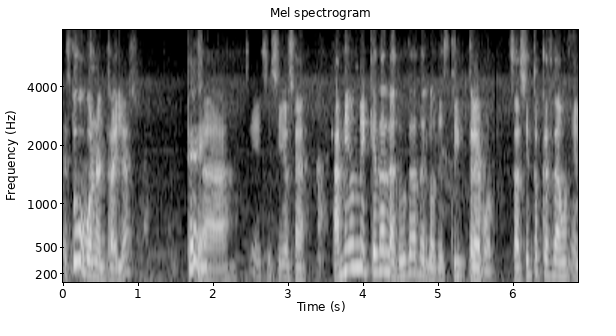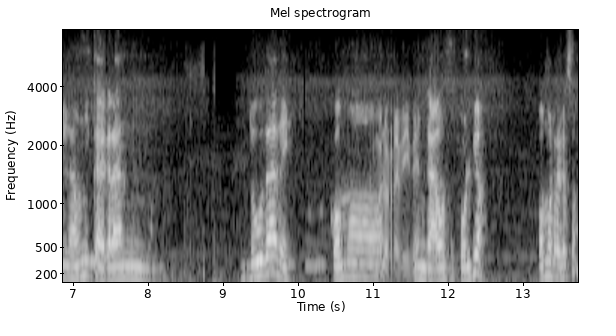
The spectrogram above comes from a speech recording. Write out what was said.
estuvo bueno el tráiler. Sí. sí, sí, sí, o sea, a mí aún me queda la duda de lo de Steve Trevor. O sea, siento que es la, la única gran duda de cómo, ¿Cómo lo revive? Gauss volvió. ¿Cómo regresó?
